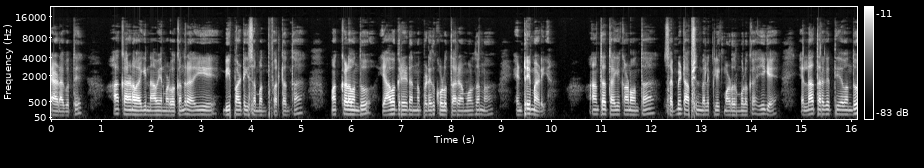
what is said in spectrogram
ಆ್ಯಡ್ ಆಗುತ್ತೆ. ಆ ಕಾರಣವಾಗಿ ನಾವೇನು ಮಾಡ್ಬೇಕಂದ್ರೆ ಈ ಬಿ ಪಾರ್ಟಿಗೆ ಸಂಬಂಧಪಟ್ಟಂಥ ಮಕ್ಕಳ ಒಂದು ಯಾವ ಗ್ರೇಡನ್ನು ಪಡೆದುಕೊಳ್ಳುತ್ತಾರೆ ಅನ್ನೋದನ್ನು ಎಂಟ್ರಿ ಮಾಡಿ. ಅಂತ ತೆಗೆ ಕಾಣುವಂಥ ಸಬ್ಮಿಟ್ ಆಪ್ಷನ್ ಮೇಲೆ ಕ್ಲಿಕ್ ಮಾಡೋದ್ರ ಮೂಲಕ ಹೀಗೆ ಎಲ್ಲ ತರಗತಿಯ ಒಂದು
